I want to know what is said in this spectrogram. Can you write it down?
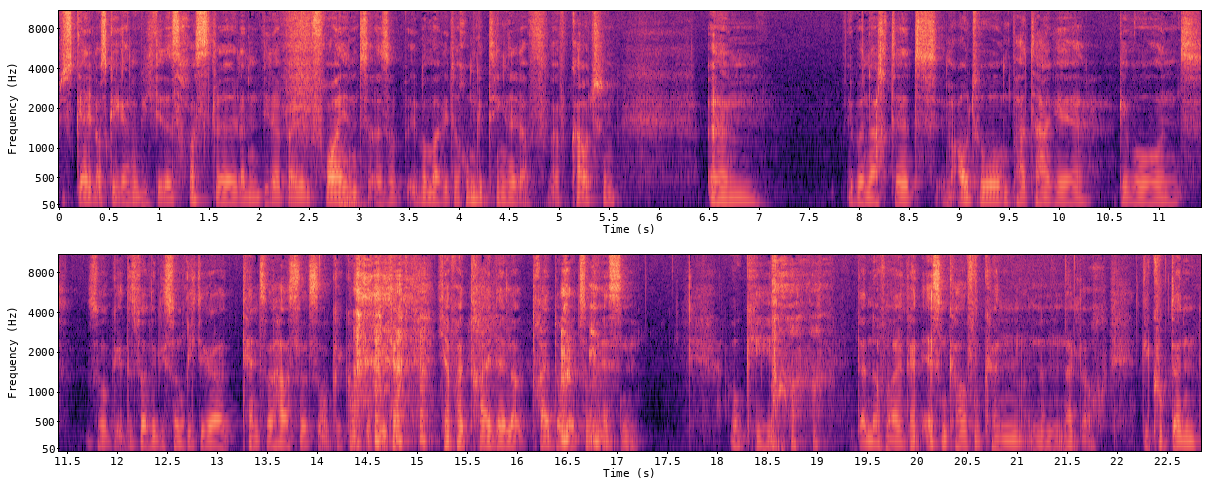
ist Geld ausgegangen, bin ich wieder das Hostel, dann wieder bei dem Freund, also immer mal wieder rumgetingelt auf, auf Couchen. Ähm, übernachtet im Auto ein paar Tage gewohnt. So, das war wirklich so ein richtiger Tänzer-Hustle. So geguckt, okay, ich habe ich hab halt drei Dollar, drei Dollar zum Essen. Okay. Dann nochmal kein Essen kaufen können und dann halt auch geguckt, dann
